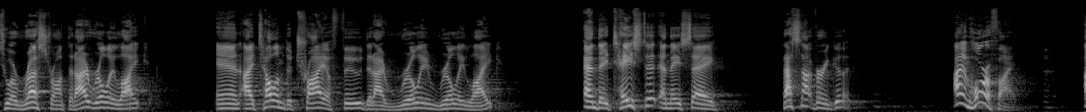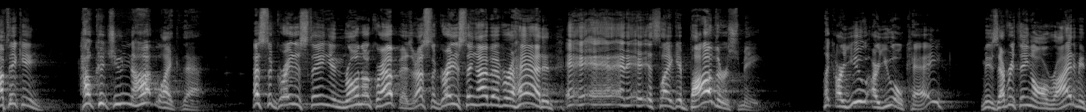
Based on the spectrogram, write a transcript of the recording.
to a restaurant that I really like and I tell them to try a food that I really, really like, and they taste it and they say, That's not very good. I am horrified. I'm thinking, How could you not like that? That's the greatest thing in Roanoke Rapids. That's the greatest thing I've ever had. And, and, and it's like, it bothers me. Like, are you, are you okay? I mean, is everything all right? I mean,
